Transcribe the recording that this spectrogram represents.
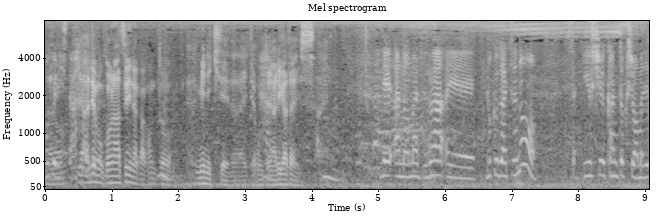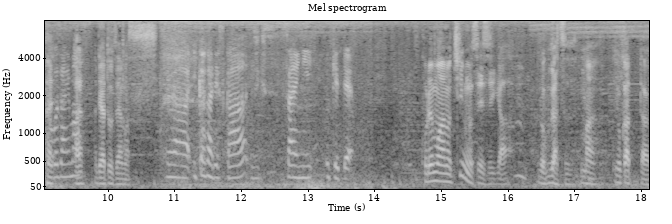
僕でした。いやでもこの暑い中本当、うん、見に来ていただいて本当にありがたいです、はい。うん、であのまずは、えー、6月の優秀監督賞おめでとうございます、はい、あありがとうございます。それはいかがですか？実際に受けて。これもあのチームの成績が6月、うん、まあ良かった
